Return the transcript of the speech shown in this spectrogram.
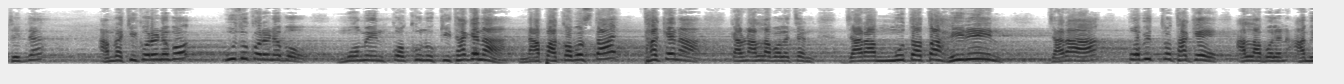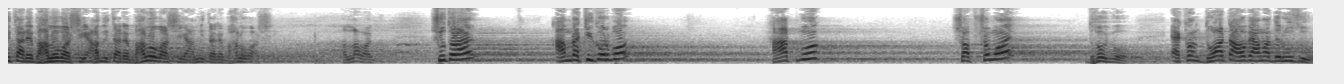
ঠিক না? আমরা কি করে নেব? উজু করে নেব। মোমেন কখনো কি থাকে না? নাপাক অবস্থায় থাকে না। কারণ আল্লাহ বলেছেন, যারা মুতাতাহিরিন, যারা পবিত্র থাকে, আল্লাহ বলেন, আমি তারে ভালোবাসি, আমি তারে ভালোবাসি, আমি তারে ভালোবাসি। আল্লাহ সুতরাং আমরা কি করব? হাত, মুখ সবসময় ধোব এখন ধোয়াটা হবে আমাদের উজু।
